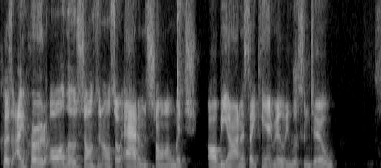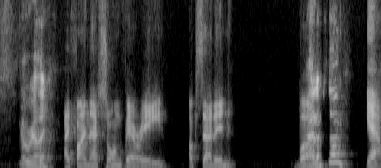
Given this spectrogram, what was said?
because i heard all those songs and also adam's song which i'll be honest i can't really listen to oh really? i find that song very upsetting but Adam song? yeah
